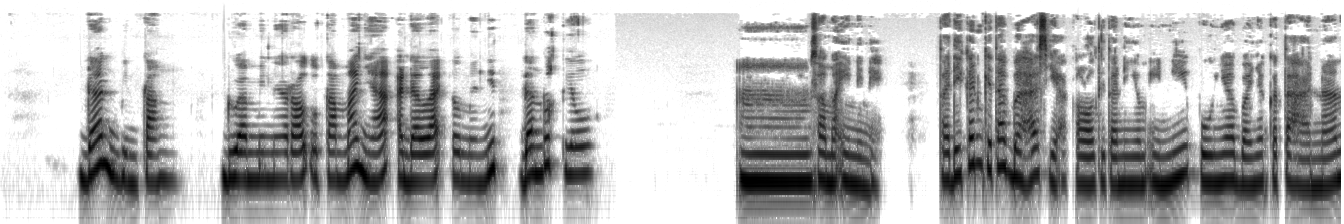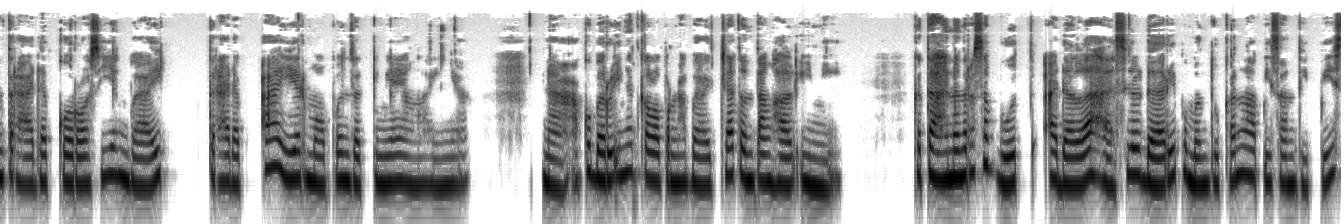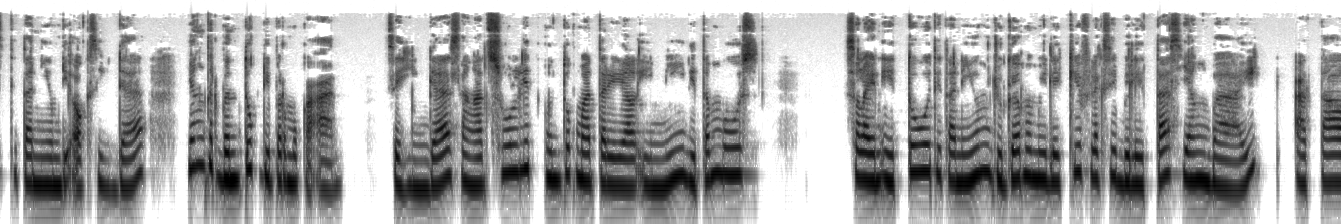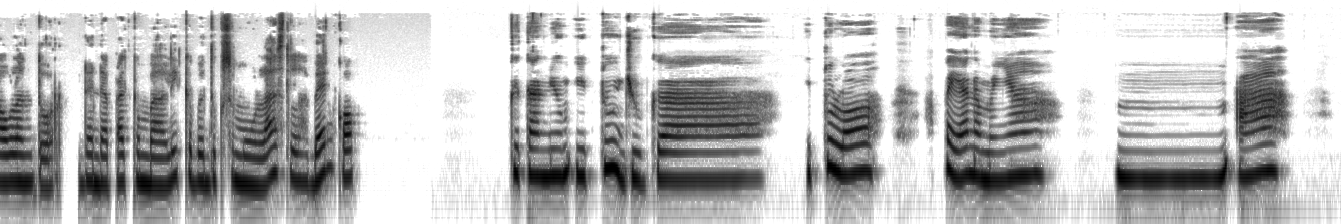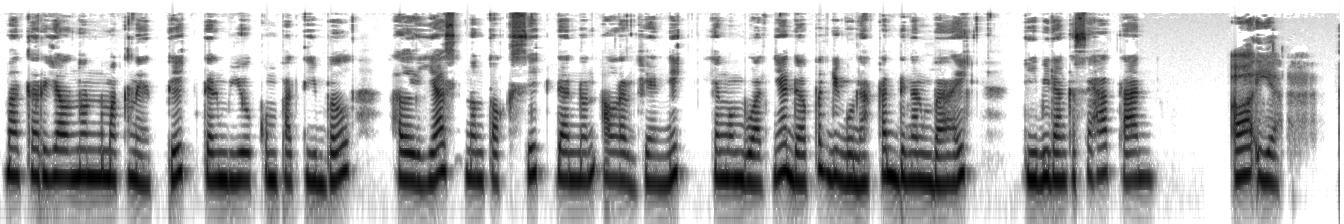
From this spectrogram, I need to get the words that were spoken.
dan bintang. Dua mineral utamanya adalah ilmenit dan rutil. Hmm, sama ini nih. Tadi kan kita bahas ya kalau titanium ini punya banyak ketahanan terhadap korosi yang baik terhadap air maupun zat kimia yang lainnya. Nah, aku baru ingat kalau pernah baca tentang hal ini. Ketahanan tersebut adalah hasil dari pembentukan lapisan tipis titanium dioksida yang terbentuk di permukaan, sehingga sangat sulit untuk material ini ditembus. Selain itu, titanium juga memiliki fleksibilitas yang baik atau lentur dan dapat kembali ke bentuk semula setelah bengkok. Titanium itu juga itu loh, apa ya namanya? Hmm, ah, material non-magnetik dan biokompatibel alias non-toksik dan non-alergenik yang membuatnya dapat digunakan dengan baik di bidang kesehatan. Oh iya,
